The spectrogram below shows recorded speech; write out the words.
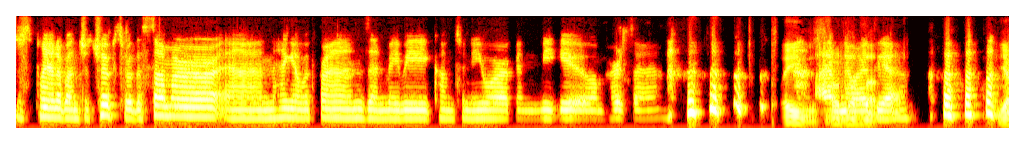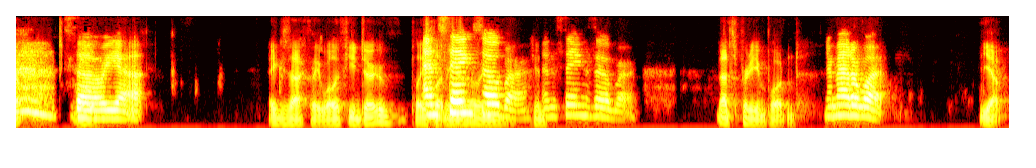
just plan a bunch of trips for the summer and hang out with friends and maybe come to New York and meet you in person. Please, I have no idea. yep. So well, yeah. Exactly. Well, if you do, please and staying sober can... and staying sober. That's pretty important. No matter what. Yep,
